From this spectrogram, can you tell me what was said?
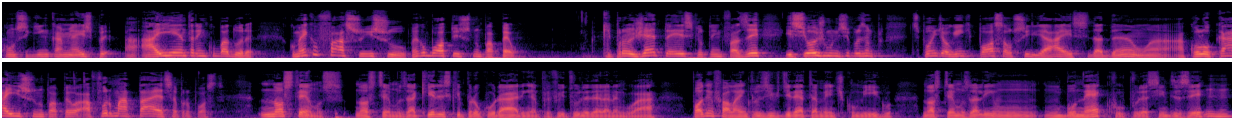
conseguir encaminhar isso. Aí entra a incubadora. Como é que eu faço isso? Como é que eu boto isso no papel? Que projeto é esse que eu tenho que fazer? E se hoje o município, por exemplo, dispõe de alguém que possa auxiliar esse cidadão a, a colocar isso no papel, a formatar essa proposta? Nós temos, nós temos. Aqueles que procurarem a Prefeitura de Araranguá, podem falar inclusive diretamente comigo. Nós temos ali um, um boneco, por assim dizer, uhum.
